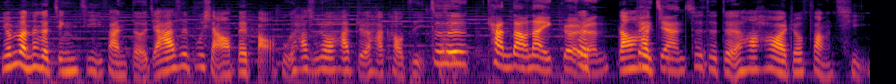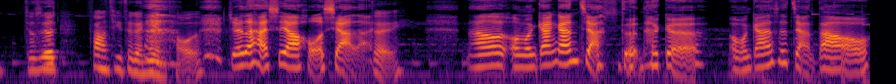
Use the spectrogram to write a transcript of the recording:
原本那个经济犯德家，他是不想要被保护，他说他觉得他靠自己，就是看到那一个人，然后他这样，对对对，然后后来就放弃，就是。放弃这个念头了，觉得还是要活下来。对，然后我们刚刚讲的那个，我们刚刚是讲到，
